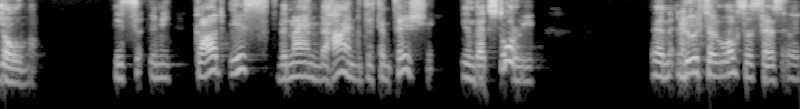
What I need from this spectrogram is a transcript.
Job. It's, I mean, God is the man behind the temptation in that story. And Luther also says uh,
